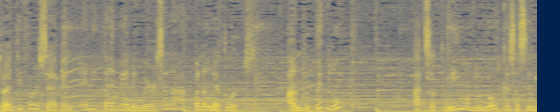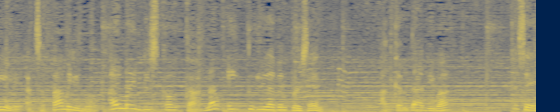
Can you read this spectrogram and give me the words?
24-7, anytime, anywhere sa lahat pa ng networks. Ang lupit, no? At sa tuwing maglo-load ka sa sarili at sa family mo, ay may discount ka ng 8 to 11%. Ang ganda, di ba? Kasi,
